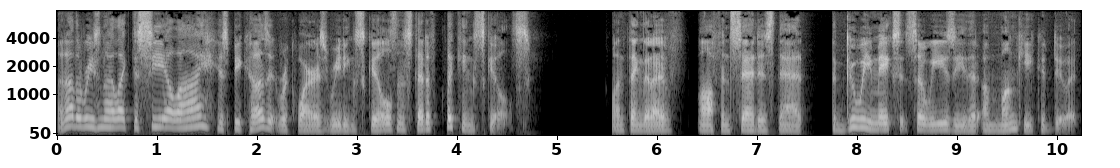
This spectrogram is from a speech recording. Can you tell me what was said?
Another reason I like the CLI is because it requires reading skills instead of clicking skills. One thing that I've often said is that the GUI makes it so easy that a monkey could do it.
